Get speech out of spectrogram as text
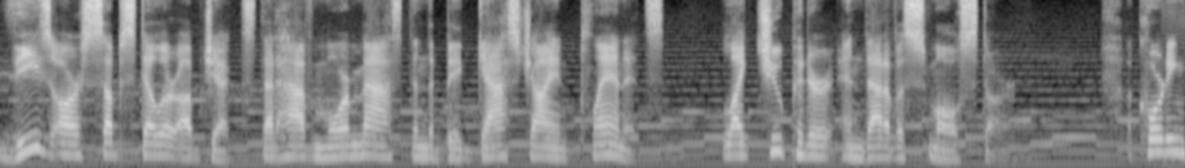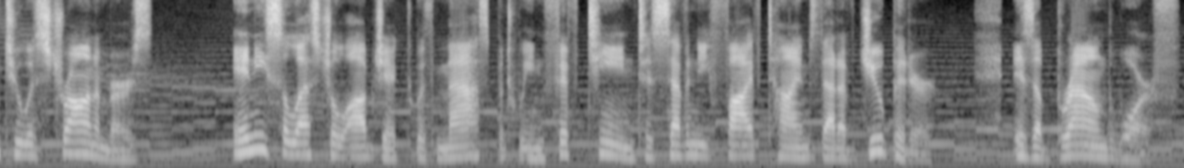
These are substellar objects that have more mass than the big gas giant planets, like Jupiter and that of a small star. According to astronomers, any celestial object with mass between 15 to 75 times that of Jupiter is a brown dwarf.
